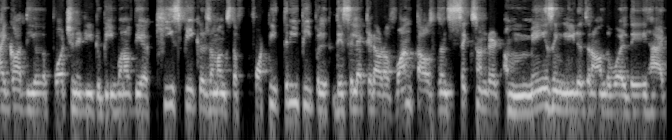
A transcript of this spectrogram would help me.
I got the opportunity to be one of their key speakers amongst the 43 people they selected out of 1,600 amazing leaders around the world they had.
